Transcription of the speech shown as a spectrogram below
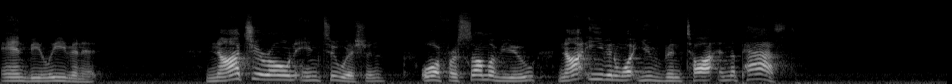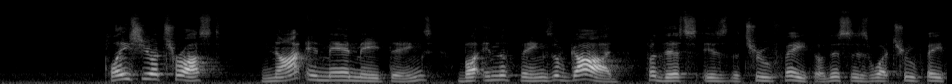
and believe in it. Not your own intuition, or for some of you, not even what you've been taught in the past. Place your trust not in man made things, but in the things of God. For this is the true faith, or this is what true faith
